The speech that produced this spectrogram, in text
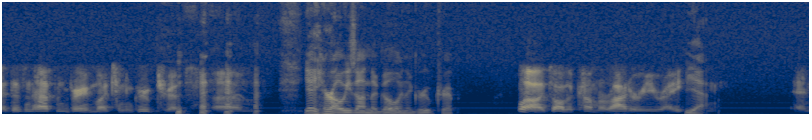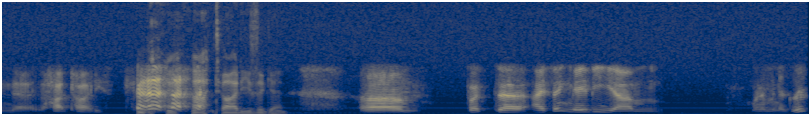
That doesn't happen very much in a group trips. Um, Yeah, you're always on the go in a group trip. well, it's all the camaraderie, right? Yeah. And uh, the hot toddies. Hot toddies again. Um, but uh, I think maybe um, when I'm in a group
